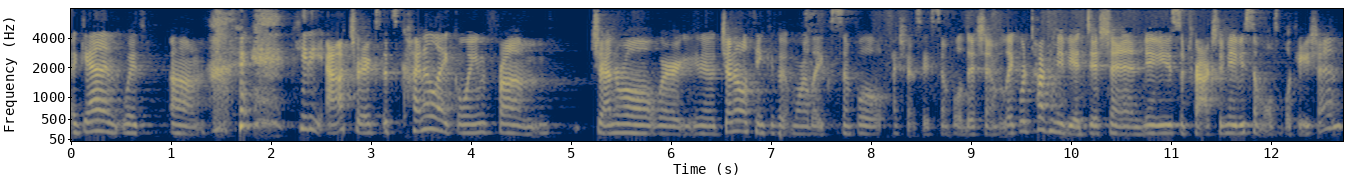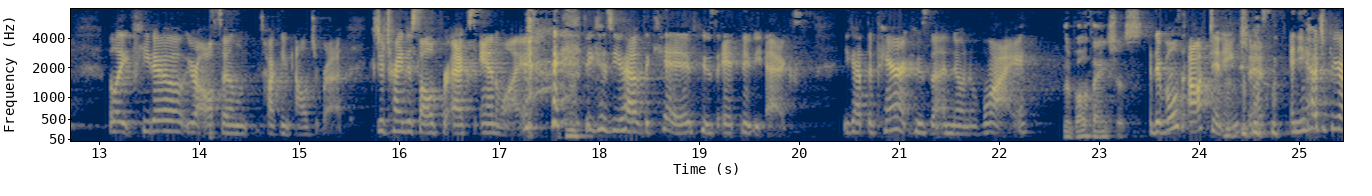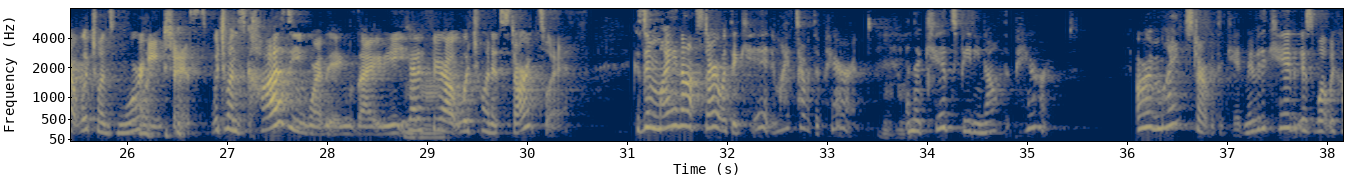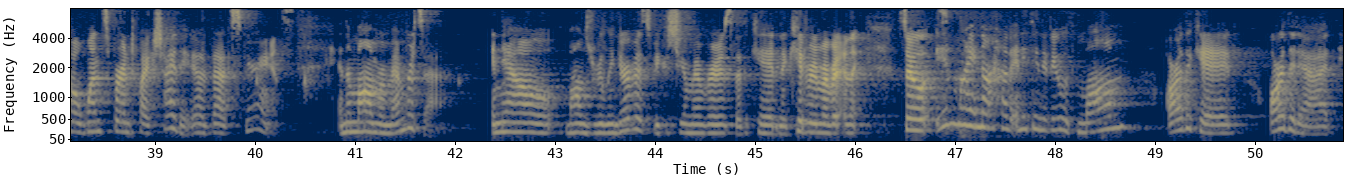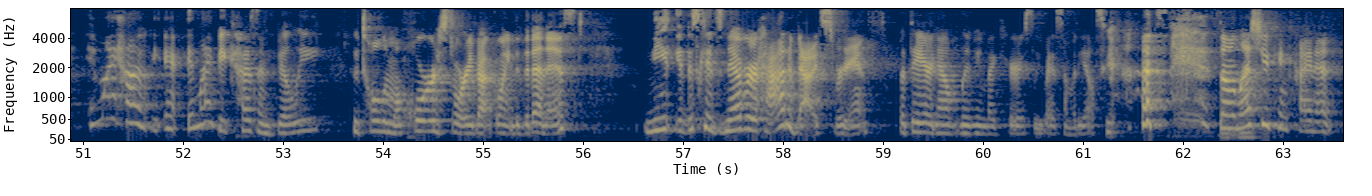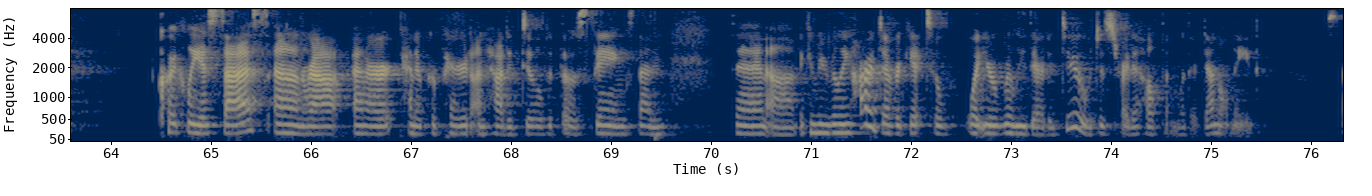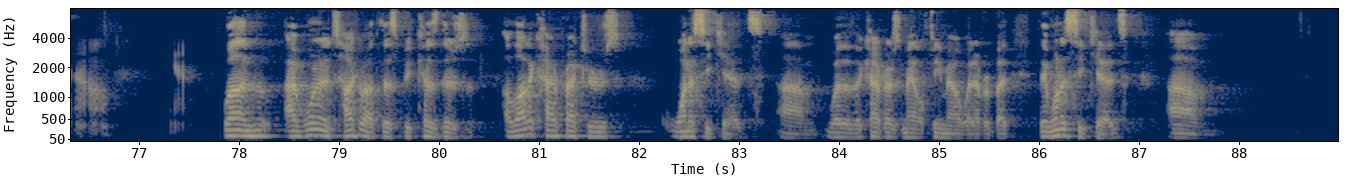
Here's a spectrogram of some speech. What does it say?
again, with um, pediatrics, it's kind of like going from general, where you know, general think of it more like simple. I shouldn't say simple addition, but like we're talking maybe addition, maybe subtraction, maybe some multiplication. But like pedo, you're also talking algebra because you're trying to solve for x and y because you have the kid who's maybe x, you got the parent who's the unknown of y. They're both anxious. They're both often anxious, and you have to figure out which one's more anxious, which one's causing more of the anxiety. You got to Mhm. figure out which one it starts with, because it might not start with the kid; it might start with the parent, Mhm. and the kid's feeding off the parent, or it might start with the kid. Maybe the kid is what we call once burned, twice shy. They had a bad experience, and the mom remembers that, and now mom's really nervous because she remembers that the kid, and the kid remembers, and like, so it might not have anything to do with mom or the kid or the dad. It might have. It might be cousin Billy who told him a horror story about going to the dentist. This kid's never had a bad experience, but they are now living vicariously by somebody else who has. So unless you can kind of quickly assess and unwrap and are kind of prepared on how to deal with those things, then then uh, it can be really hard to ever get to what you're really there to do, which is try to help them with their dental need. So yeah. Well, and I wanted to talk about this because there's a lot of chiropractors want to see kids, um, whether the chiropractor is male, or female, whatever, but they want to see kids. Um,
